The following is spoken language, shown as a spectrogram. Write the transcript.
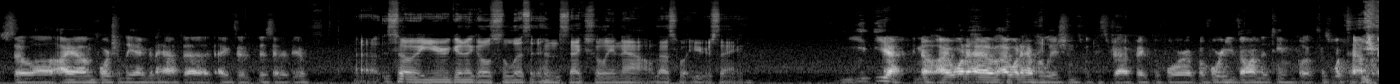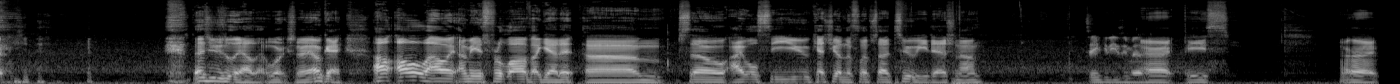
So uh, I unfortunately am gonna have to exit this interview. Uh, so you're gonna go solicit him sexually now? That's what you're saying. Yeah, no, I want to have I want to have relations with this draft pick before before he's on the team books. Is what's happening. That's usually how that works, right? Okay, I'll, I'll allow it. I mean, it's for love. I get it. Um, so I will see you, catch you on the flip side too. E dash non. Take it easy, All man. right, peace. All right,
